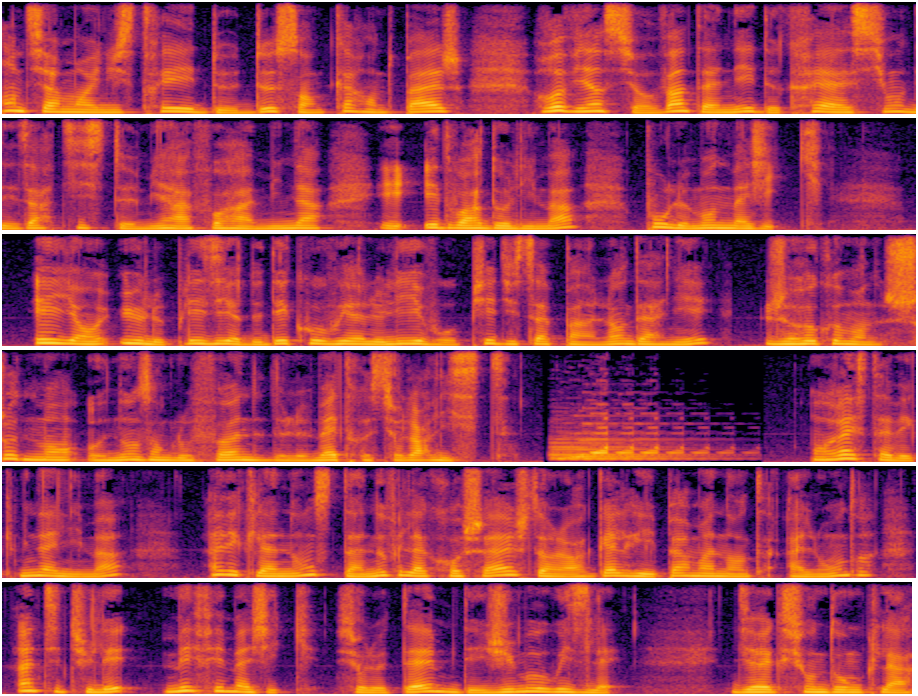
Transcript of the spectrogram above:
entièrement illustré de 240 pages, revient sur 20 années de création des artistes Mirafora Mina et Eduardo Lima pour le monde magique. Ayant eu le plaisir de découvrir le livre au pied du sapin l'an dernier, je recommande chaudement aux non-anglophones de le mettre sur leur liste. On reste avec Mina Lima, avec l'annonce d'un nouvel accrochage dans leur galerie permanente à Londres, intitulé Méfaits magiques, sur le thème des jumeaux Weasley. Direction donc la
